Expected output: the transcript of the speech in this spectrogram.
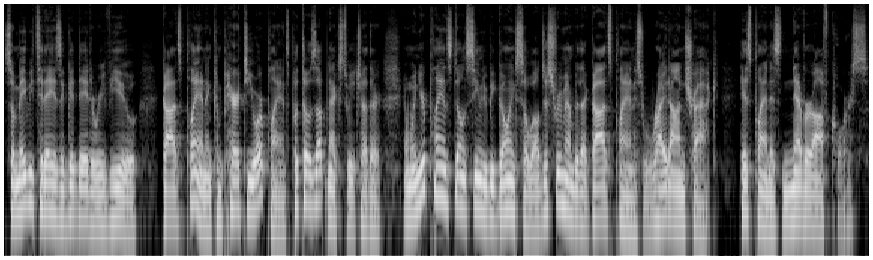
So maybe today is a good day to review God's plan and compare it to your plans. Put those up next to each other. And when your plans don't seem to be going so well, just remember that God's plan is right on track. His plan is never off course.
